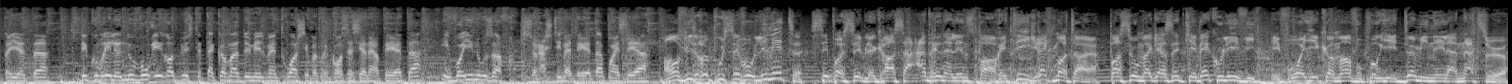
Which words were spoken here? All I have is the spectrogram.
Toyota. Découvrez le nouveau et robuste Tacoma 2023 chez votre concessionnaire Toyota et voyez nos offres sur achetermatoyota.ca. Envie de repousser vos limites? C'est possible grâce à Adrenaline Sport et TY Moteur. Passez au magasin de Québec ou Lévis et voyez comment vous pourriez dominer la nature.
